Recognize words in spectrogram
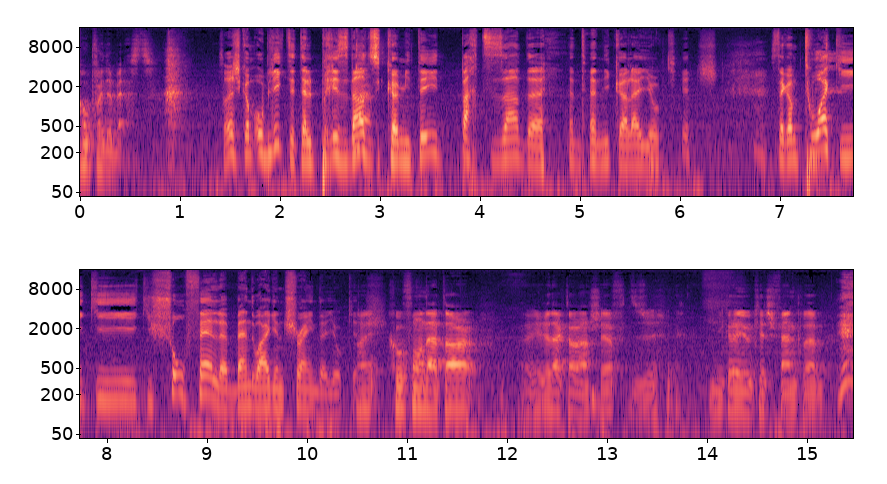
hope for the best. C'est vrai, j'ai comme oublié que tu étais le président Ouais. du comité partisan de, de Nikola Jokic. C'était comme toi qui, qui, qui chauffait le bandwagon train de Jokic. Ouais, cofondateur et rédacteur en chef du Nikola Jokic Fan Club.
